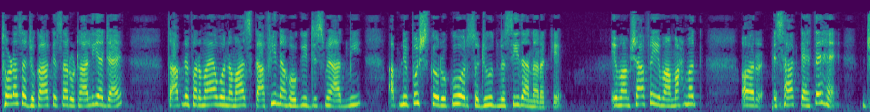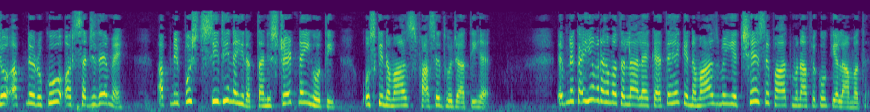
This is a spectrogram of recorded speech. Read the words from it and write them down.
تھوڑا سا جھکا کے سر اٹھا لیا جائے، تو آپ نے فرمایا وہ نماز کافی نہ ہوگی جس میں آدمی اپنی پشت کو رکو اور سجود میں سیدھا نہ رکھے۔ امام شاف امام احمد اور اسحاق کہتے ہیں، جو اپنے رکو اور سجدے میں اپنی پشت سیدھی نہیں رکھتا یعنی اسٹریٹ نہیں ہوتی، اس کی نماز فاسد ہو جاتی ہے۔ ابن کئیم رحمت اللہ علیہ کہتے ہیں کہ نماز میں یہ چھ صفات منافقوں کی علامت ہے۔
